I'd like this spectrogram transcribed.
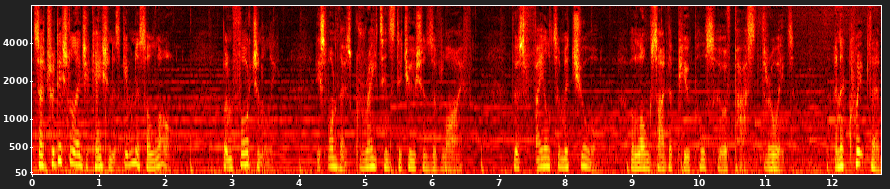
So, traditional education has given us a lot, but unfortunately, it's one of those great institutions of life that's failed to mature alongside the pupils who have passed through it and equip them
